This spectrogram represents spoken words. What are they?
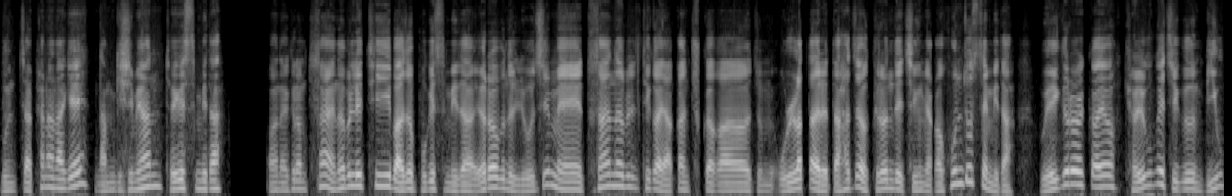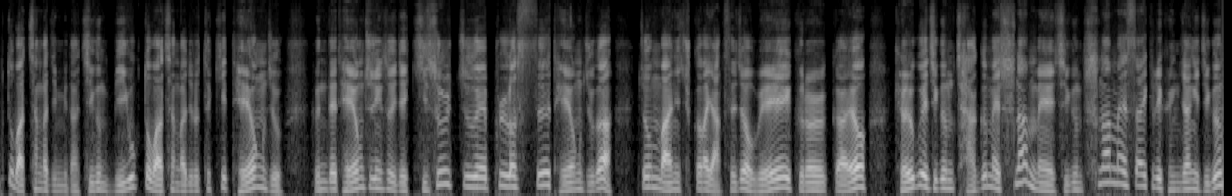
문자 편안하게 남기시면 되겠습니다. 어, 네, 그럼 두산 에너빌리티 마저 보겠습니다. 여러분들 요즘에 두산 에너빌리티가 약간 주가가 좀 올랐다 그랬다 하죠. 그런데 지금 약간 혼조세입니다. 왜 그럴까요? 결국에 지금 미국도 마찬가지입니다. 지금 미국도 마찬가지로 특히 대형주. 근데 대형주 중에서 이제 기술주에 플러스 대형주가 좀 많이 주가가 약세죠. 왜 그럴까요? 결국에 지금 자금의 순환매, 지금 순환매 사이클이 굉장히 지금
